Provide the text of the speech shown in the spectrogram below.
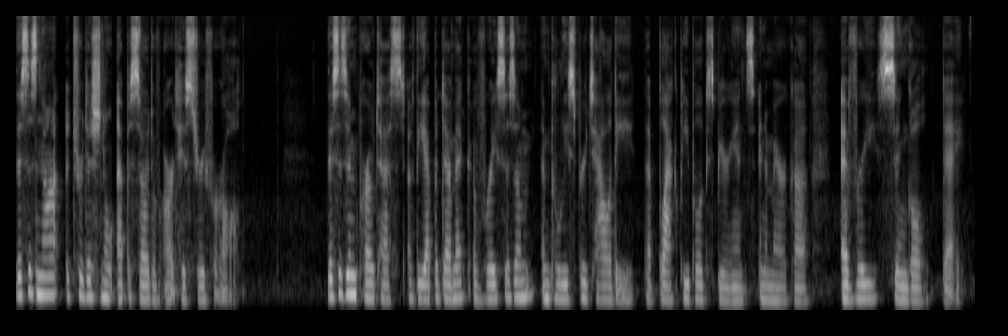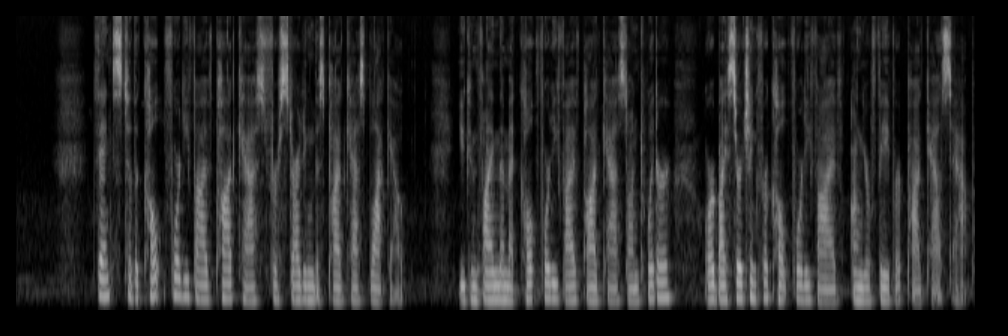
This is not a traditional episode of Art History for All. This is in protest of the epidemic of racism and police brutality that Black people experience in America every single day. Thanks to the Cult 45 podcast for starting this podcast blackout. You can find them at Cult 45 Podcast on Twitter or by searching for Cult 45 on your favorite podcast app.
